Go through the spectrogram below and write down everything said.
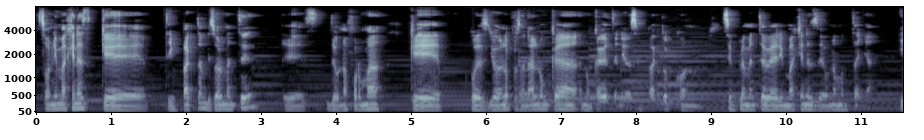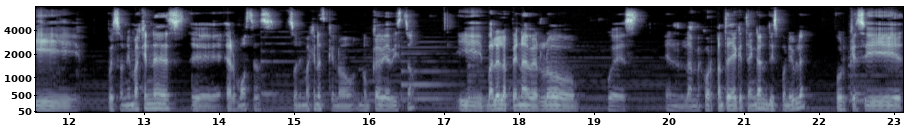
son imágenes que te impactan visualmente de una forma que pues yo en lo personal nunca, nunca había tenido ese impacto con simplemente ver imágenes de una montaña. Y pues son imágenes eh, hermosas, son imágenes que no, nunca había visto y vale la pena verlo pues en la mejor pantalla que tengan disponible porque sí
